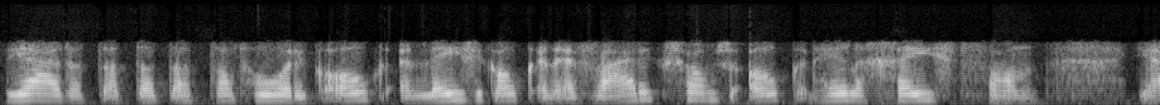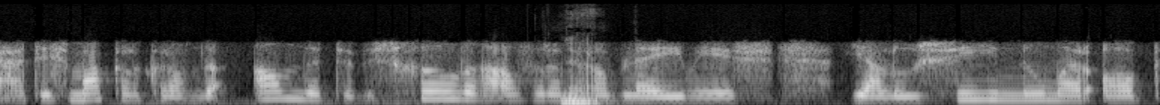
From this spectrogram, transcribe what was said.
ja, dat, dat, dat, dat, dat hoor ik ook en lees ik ook en ervaar ik soms ook een hele geest van, ja, het is makkelijker om de ander te beschuldigen als er een Ja. probleem is. Jaloezie, noem maar op.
